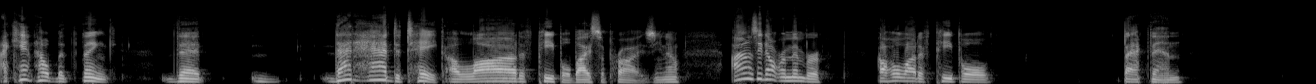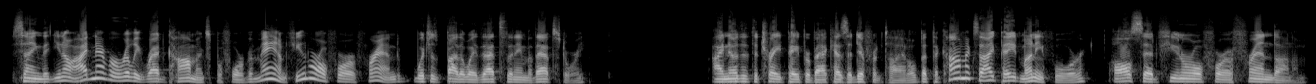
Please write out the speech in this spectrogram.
I can't help but think that that had to take a lot of people by surprise, you know? I honestly don't remember a whole lot of people back then saying that, you know, I'd never really read comics before, but man, Funeral for a Friend, which is, by the way, that's the name of that story. I know that the trade paperback has a different title, but the comics I paid money for all said Funeral for a Friend on them.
